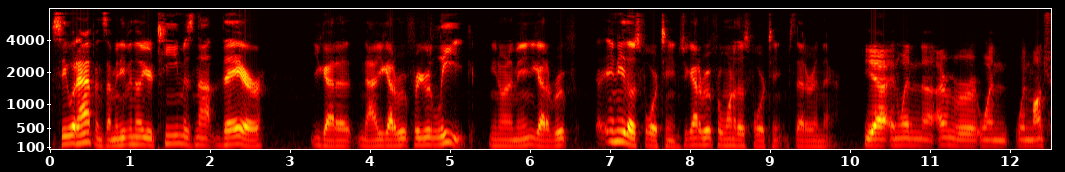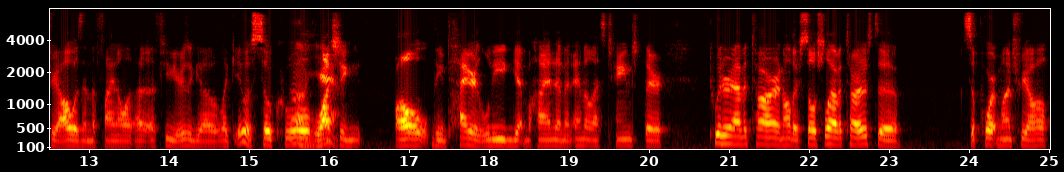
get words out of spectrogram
see what happens. I mean, even though your team is not there, you gotta now you gotta root for your league. You know what I mean? You gotta root for any of those four teams. You gotta root for one of those four teams that are in there. Yeah, and when uh, I remember when when Montreal was in the final a, a few years ago, like it was so cool oh, yeah. watching all the entire league get behind them, and MLS changed their Twitter avatar and all their social avatars to support Montreal.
